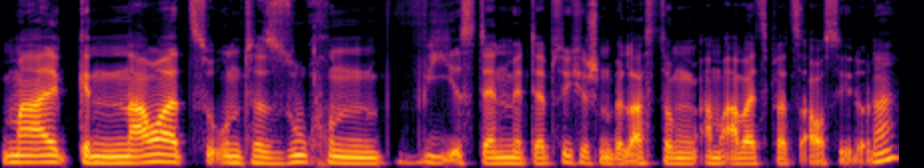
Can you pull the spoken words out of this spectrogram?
mal genauer zu untersuchen, wie es denn mit der psychischen Belastung am Arbeitsplatz aussieht, oder?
